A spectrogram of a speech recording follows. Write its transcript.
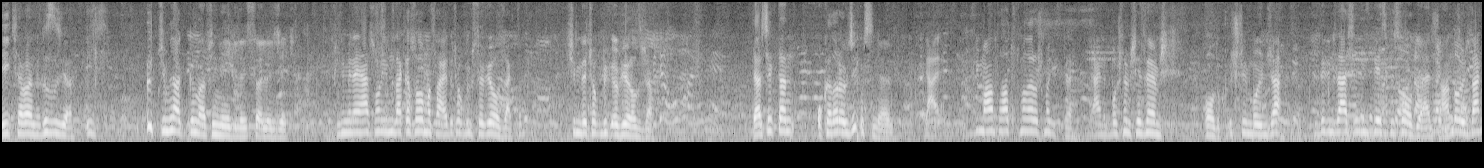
İlk hemen hızlıca ilk üç cümle hakkın var filmle ilgili söyleyecek. Filmin eğer son 20 dakikası olmasaydı çok büyük sövüyor olacaktım. Şimdi de çok büyük övüyor olacağım. Gerçekten o kadar ölecek misin yani? Yani bir mantığa tutmalar hoşuma gitti. Yani boşuna bir şey izlememiş olduk. Üç film boyunca izlediğimiz her şeyin bir esprisi oldu yani şu anda. O yüzden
